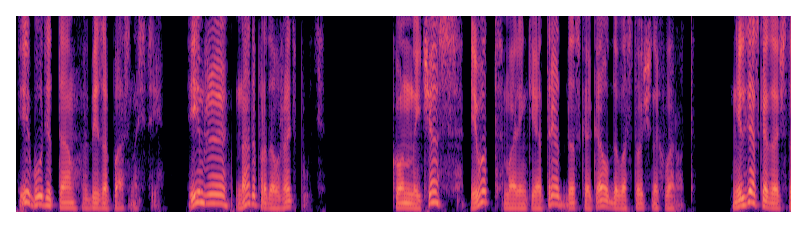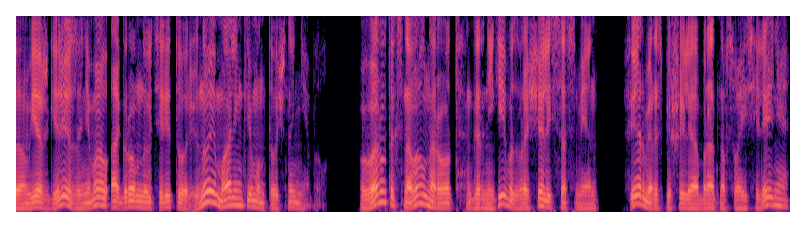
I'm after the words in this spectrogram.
и будет там в безопасности. Им же надо продолжать путь. конный час, и вот маленький отряд доскакал до восточных ворот. Нельзя сказать, что Амьяш-Гире занимал огромную территорию, но и маленьким он точно не был. В воротах сновал народ, горняки возвращались со смен, фермеры спешили обратно в свои селения.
